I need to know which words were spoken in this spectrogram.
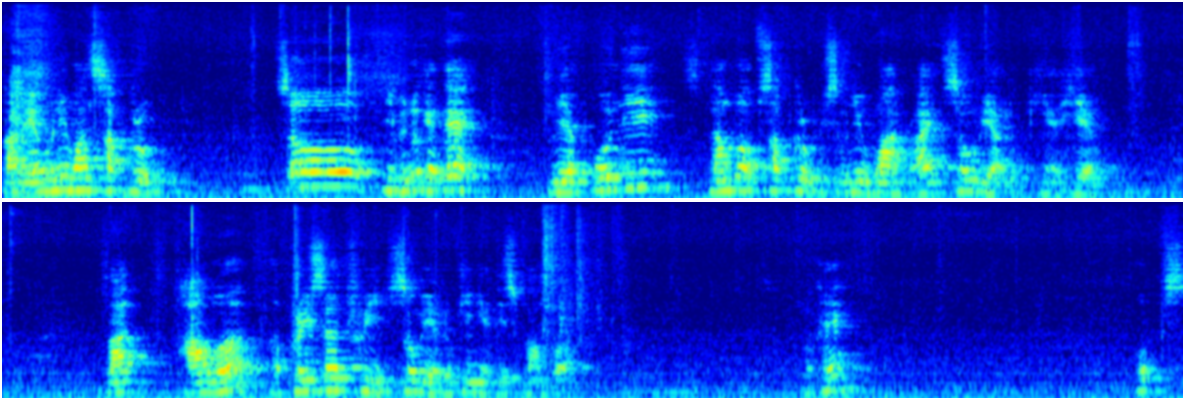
but we have only one subgroup. So if you look at that, we have only number of subgroup is only one, right? So we are looking at here. But our appraiser tree, so we are looking at this number. Okay? Oops.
